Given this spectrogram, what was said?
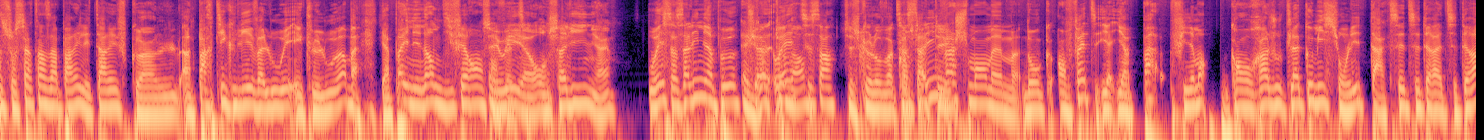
Sur certains appareils, les tarifs qu'un un particulier va louer et que le loueur, bah, il n'y a pas une énorme différence. Et en Eh oui, fait. euh, on s'aligne. Hein. Oui, ça s'aligne un peu. Exactement. Ouais, c'est ça. C'est ce que l'on va Ça s'aligne constater. vachement même. Donc en fait, il n'y a, pas finalement quand on rajoute la commission, les taxes, etc., etc.,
